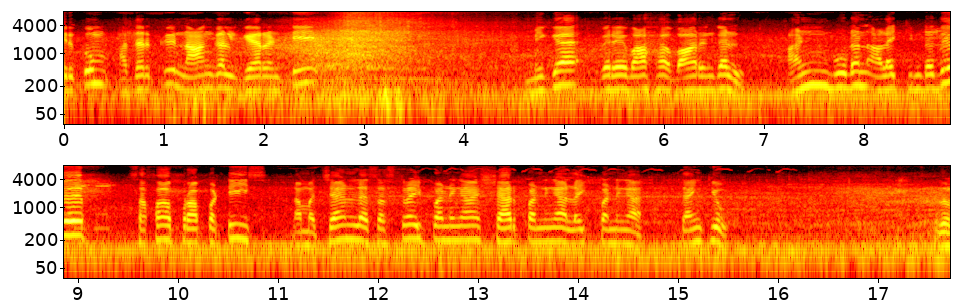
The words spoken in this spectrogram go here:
இருக்கும். அதற்கு நாங்கள் கேரண்டி மிக விரைவாக வாருங்கள். அன்புடன் அழைக்கின்றது சஃபா ப்ராப்பர்ட்டிஸ் நம்ம சேனலை சப்ஸ்கிரைப் பண்ணுங்கள் ஷேர் பண்ணுங்கள் லைக் பண்ணுங்கள் தேங்க்யூ இது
